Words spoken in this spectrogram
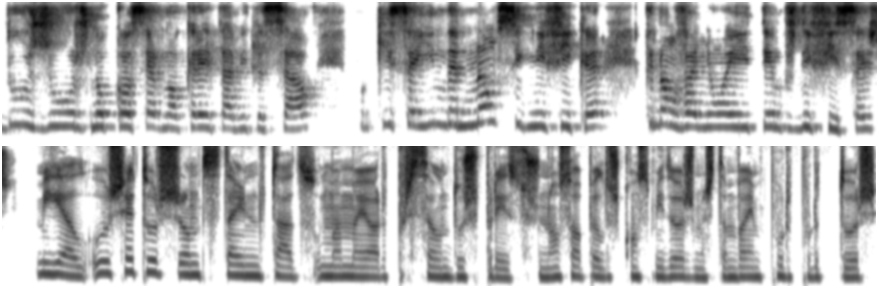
dos juros no que concerne ao crédito à habitação, porque isso ainda não significa que não venham aí tempos difíceis. Miguel, os setores onde se tem notado uma maior pressão dos preços, não só pelos consumidores, mas também por produtores,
